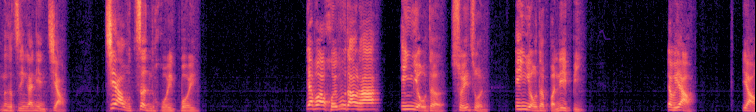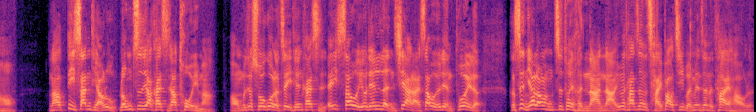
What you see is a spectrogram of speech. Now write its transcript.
那个字应该念校，校正回归，要不要回复到它？应有的水准，应有的本利比，要不要？要哈。然后第三条路，融资要开始要退嘛？好，我们就说过了，这几天开始，哎，稍微有点冷下来，稍微有点退了。可是你要让融资退很难呐，因为它真的财报基本面真的太好了。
